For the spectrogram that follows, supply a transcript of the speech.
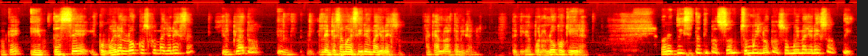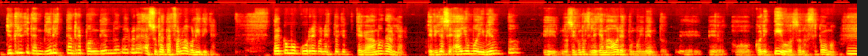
¿Okay? entonces, como eran locos con mayonesa, el plato, le empezamos a decir el mayoneso a Carlos Altamirano, ¿te fijas? Por lo loco que era. Ahora, tú dices, estos tipos son, son muy locos, son muy mayonesos. Yo creo que también están respondiendo, a su plataforma política. Tal como ocurre con esto que, acabamos de hablar. Te fijas, hay un movimiento, eh, no sé cómo se le llama ahora estos movimientos, eh, eh, o colectivos, o no sé cómo, mm.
